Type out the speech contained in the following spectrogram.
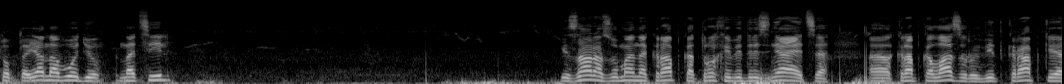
Тобто я наводю на ціль. І зараз у мене крапка трохи відрізняється, е, крапка лазеру від крапки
